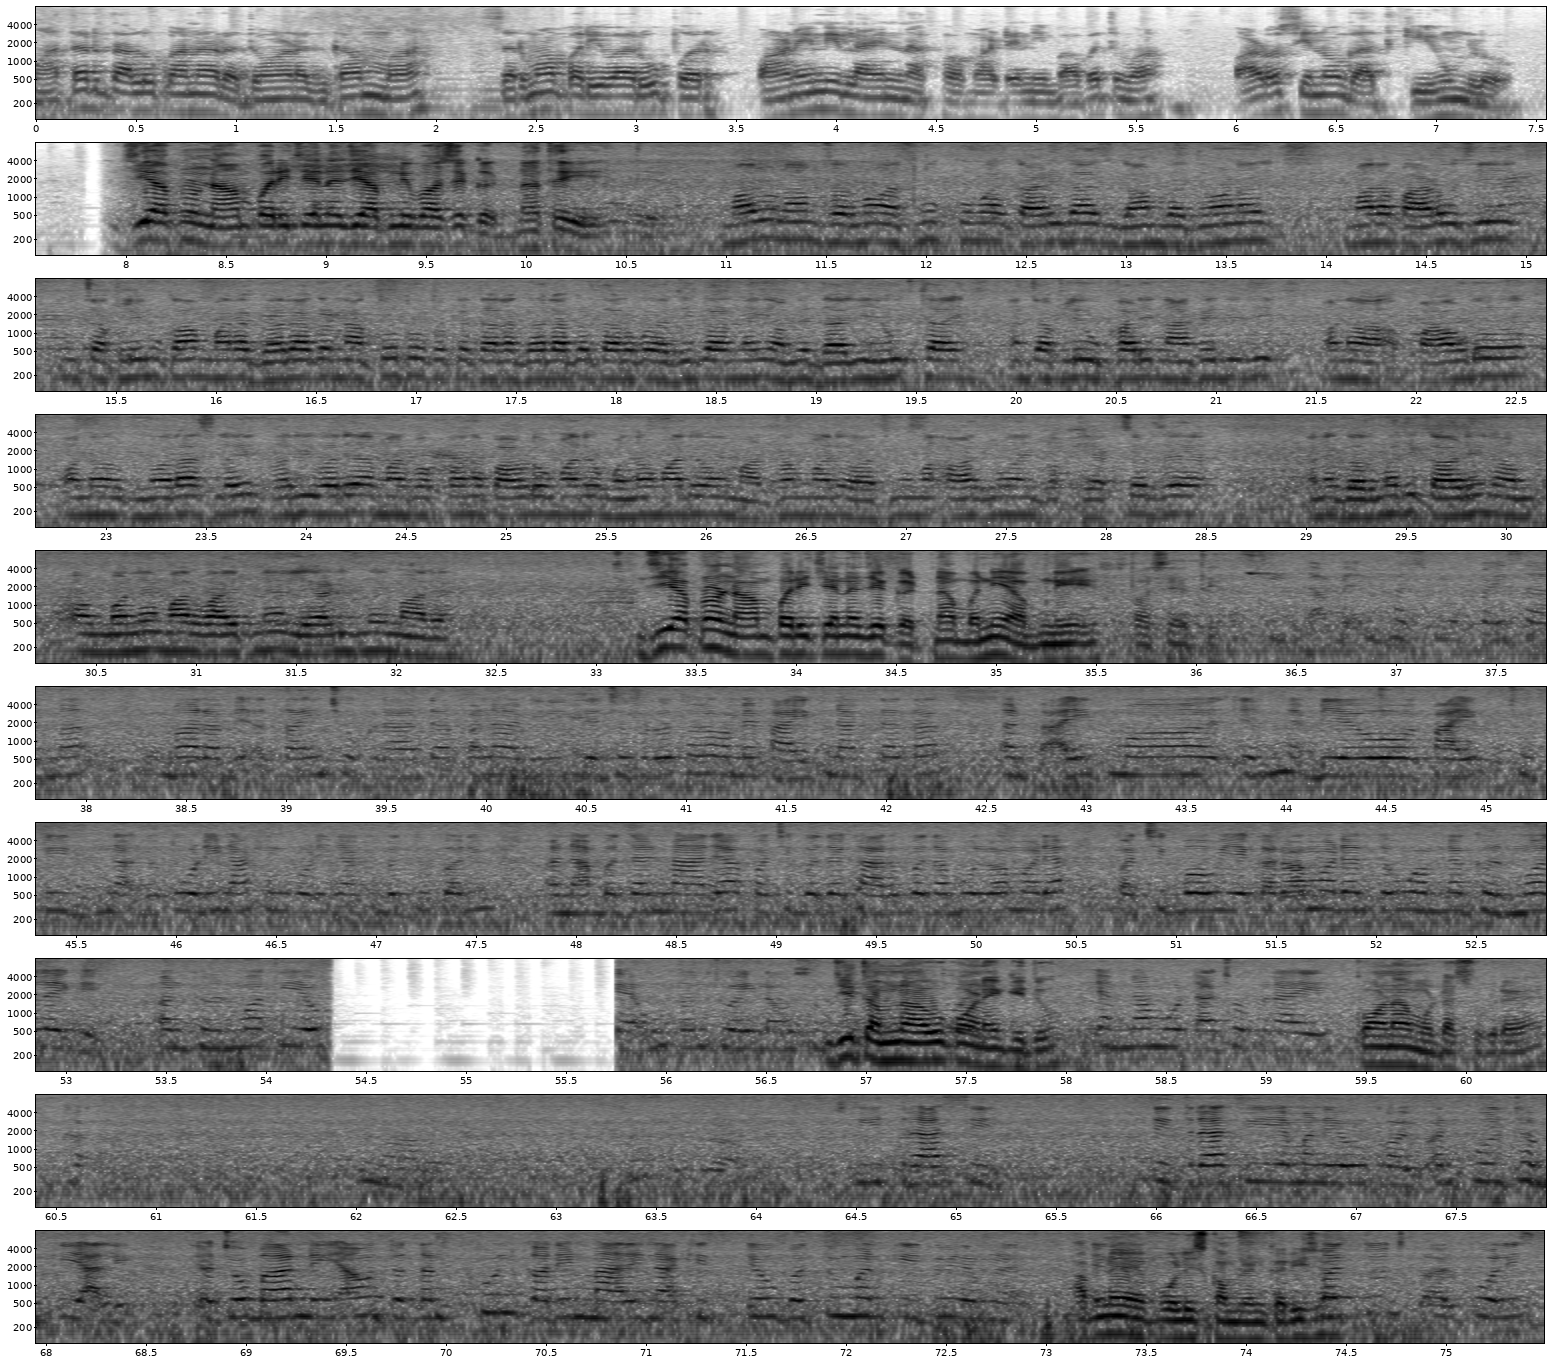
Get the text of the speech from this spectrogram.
માતર તાલુકાના રધવાણજ ગામમાં શર્મા પરિવાર ઉપર પાણીની લાઈન નાખવા માટેની બાબતમાં પાડોશીનો ઘાતકી હુમલો. જે આપનું નામ પરિચય ને જે આપની પાસે ઘટના થઈ મારું નામ શર્મા હસમુખ કુમાર કાળીદાસ ગામ રજવાણ જ મારા પાડોશી હું ચકલીનું કામ મારા ઘર આગળ નાખતો હતો તો કે તારા ઘર આગળ તારો કોઈ અધિકાર નહીં અમે ધારીએ એવું જ થાય. અને ચકલી ઉખાડી નાખી દીધી અને પાવડો અને નરાશ લઈને ફરી વળ્યા. મારા પપ્પાને પાવડો માર્યો મને માર્યો માથામાં માર્યો હાથમાં હાથમાં ફ્રેક્ચર છે. અને ઘરમાંથી કાઢીને મને મારા વાઈફને લેડીઝ નહીં માર્યા. જી આપણું નામ પરિચય અને જે ઘટના બની આપની પાસેથી. સીતાબેન હસમુખભાઈ શર્મા. મારા બે ત્રણ છોકરા હતા પણ આવી રીતે ઝઘડો થયો. અમે પાઇપ નાખતા હતા અને પાઇપમાં એમને બે પાઇપ છૂટી તોડી નાખીને તોડી નાખી બધું કર્યું. અને આ બધાને માર્યા. પછી બધા ગારો બધા બોલવા મળ્યા. પછી બહુ એ કરવા મળ્યા તો હું અમને ઘરમાં લઈ ગઈ. અને ઘરમાંથી એવું હું તને જોઈ લઉં છું. જી તમને આવું કોણે કીધું? એમના મોટા છોકરાએ. કોના મોટા છોકરાએ? સીતરાસી સીતરાસીએ મને એવું કહ્યું અને ફૂલ ધમકી આલી કે જો બહાર નહીં આવું તો તને ખૂન કરીને મારી નાખીશ. એવું બધું મને કીધું એમણે. આપને પોલીસ કમ્પ્લેન કરી છે? બધું જ પોલીસ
